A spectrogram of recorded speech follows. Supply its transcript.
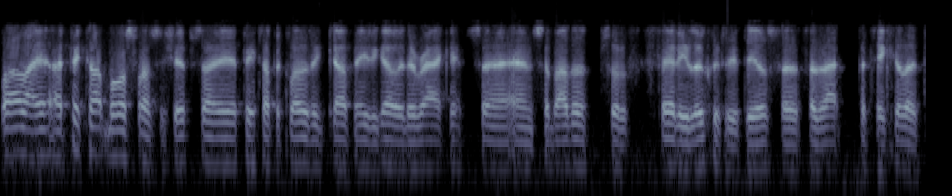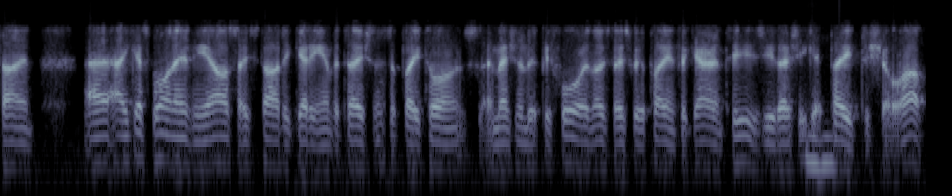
Well, I, I picked up more sponsorships. I picked up a clothing company to go with the rackets uh, and some other sort of fairly lucrative deals for, for that particular time. Uh, I guess more than anything else, I started getting invitations to play tournaments. I mentioned it before. In those days, we were playing for guarantees. You'd actually get mm-hmm. paid to show up.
